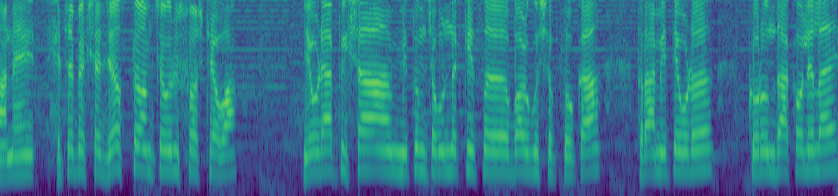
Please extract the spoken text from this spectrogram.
आणि ह्याच्यापेक्षा जास्त आमच्यावर विश्वास ठेवा. एवढ्या अपेक्षा मी तुमच्याकडून नक्कीच बाळगू शकतो का? तर आम्ही तेवढं करून दाखवलेलं आहे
